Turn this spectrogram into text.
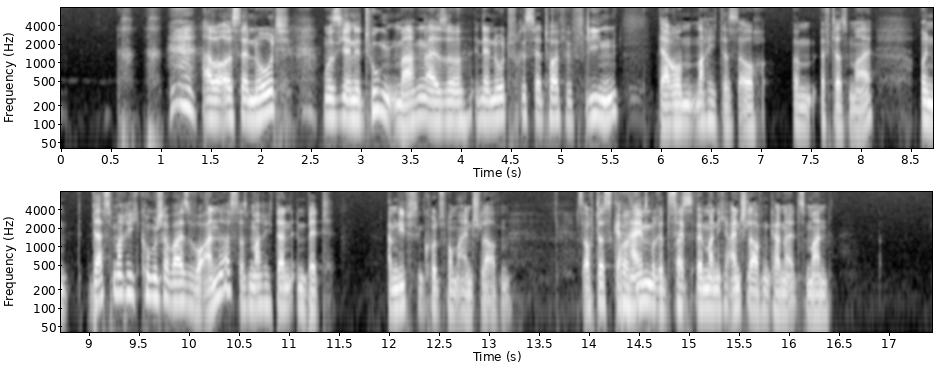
Aber aus der Not muss ich eine Tugend machen. Also in der Not frisst der Teufel Fliegen. Darum mache ich das auch ähm, öfters mal. Und das mache ich komischerweise woanders. Das mache ich dann im Bett. Am liebsten kurz vorm Einschlafen. Ist auch das Geheimrezept, was- wenn man nicht einschlafen kann als Mann.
